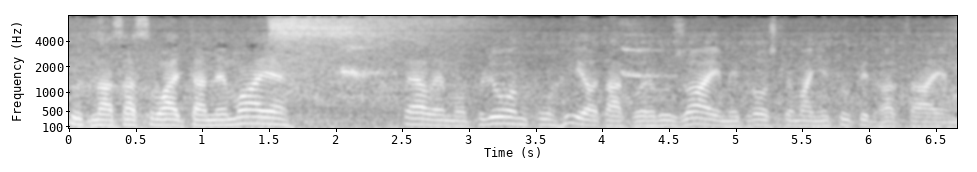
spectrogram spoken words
Тут у нас асфальта немає, стелимо пленку і отак вигружаємо і трошки маніту підгортаємо.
